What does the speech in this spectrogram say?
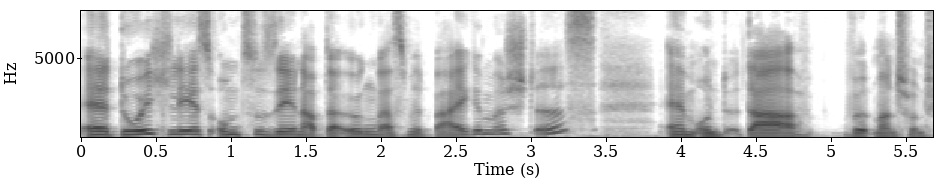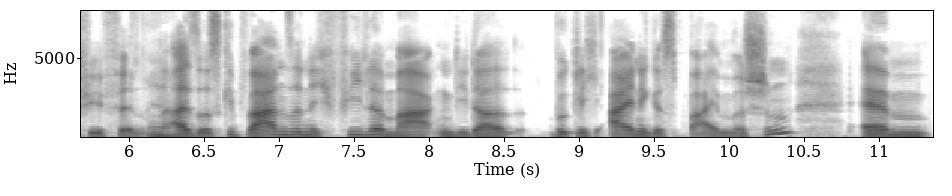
äh, durchlese, um zu sehen, ob da irgendwas mit beigemischt ist. Ähm, und da wird man schon viel finden. Ja. Also es gibt wahnsinnig viele Marken, die da wirklich einiges beimischen. Ähm,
